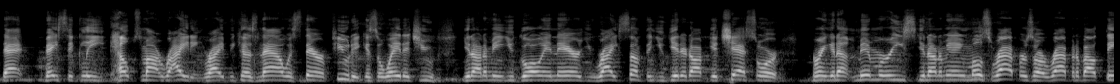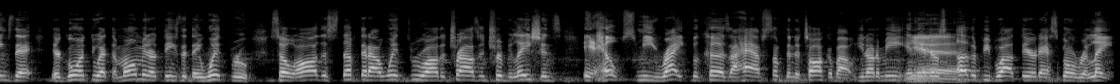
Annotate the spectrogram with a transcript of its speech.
that basically helps my writing, right? Because now it's therapeutic. It's a way that you, you know what I mean? You go in there, you write something, you get it off your chest or bringing up memories. You know what I mean? Most rappers are rapping about things that they're going through at the moment or things that they went through. So all the stuff that I went through, all the trials and tribulations, it helps me write because I have something to talk about. You know what I mean? And then there's other people out there that's gonna relate.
